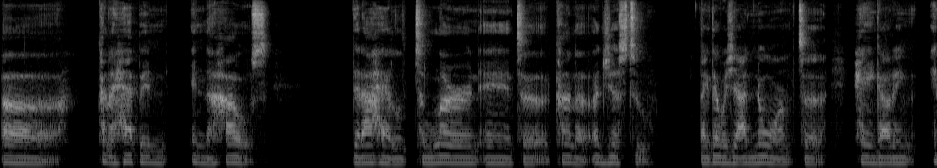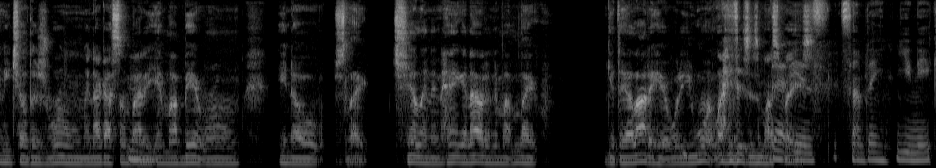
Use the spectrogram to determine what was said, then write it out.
uh, kind of happen in the house that I had to learn and to kind of adjust to. Like, that was your norm to hang out in, in each other's room. And I got somebody in my bedroom, you know, just like chilling and hanging out. And I'm like, get the hell out of here. What do you want? Like, this is my That space. is something unique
